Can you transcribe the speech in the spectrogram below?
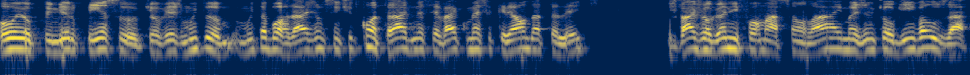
ou eu primeiro penso que eu vejo muito, muita abordagem no sentido contrário, né? Você vai e começa a criar um data lake, vai jogando informação lá, imaginando que alguém vai usar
